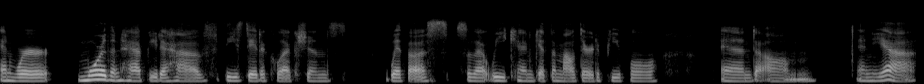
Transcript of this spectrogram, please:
and we're more than happy to have these data collections with us so that we can get them out there to people. And um, and yeah,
